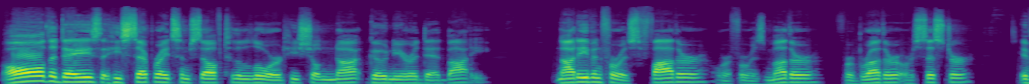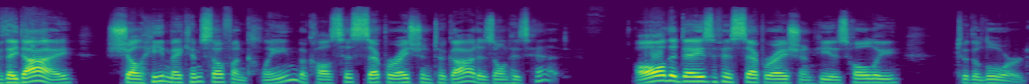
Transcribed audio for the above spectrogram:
All the days that he separates himself to the Lord, he shall not go near a dead body, not even for his father or for his mother, for brother or sister. If they die, shall he make himself unclean because his separation to God is on his head? All the days of his separation, he is holy to the Lord.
